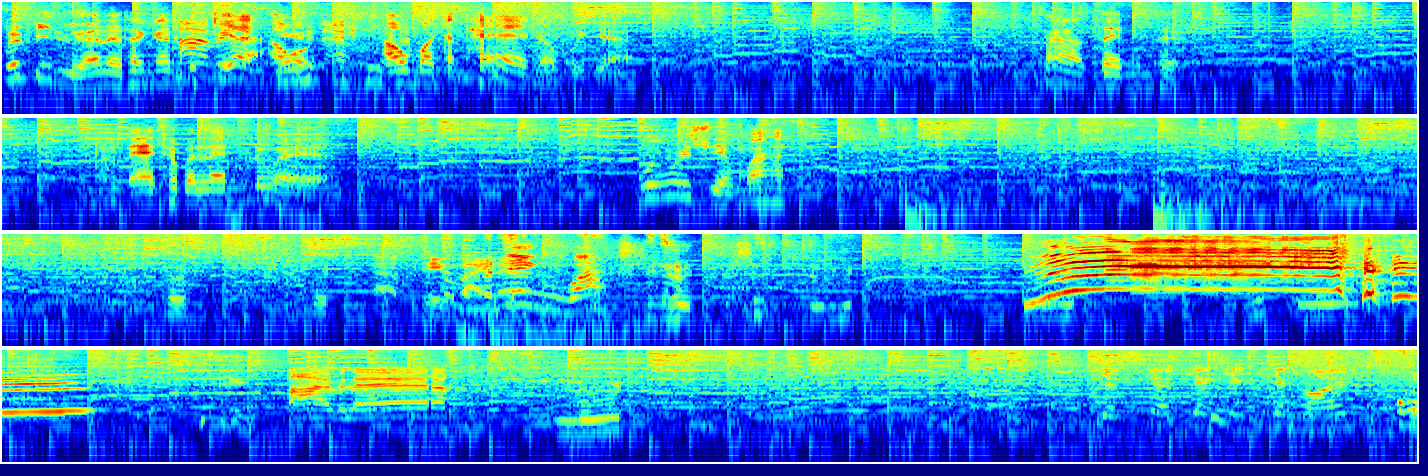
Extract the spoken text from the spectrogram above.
ไม่มีเหลืออะไรทั้งนั้นเมื่อกี้เอาเอามากระแทกกับเมื่อกี้ห้าเซนเถอะโดนแอร์เทอร์เบลนด้วยอุ้ยอุ้ยเสียงมา หลุดอะเพลงทำไปไมมันนะเด้งวะหลุดหลุดตายไปแล้วหลุดยังยังยังยังยังน้อยโอ้โห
